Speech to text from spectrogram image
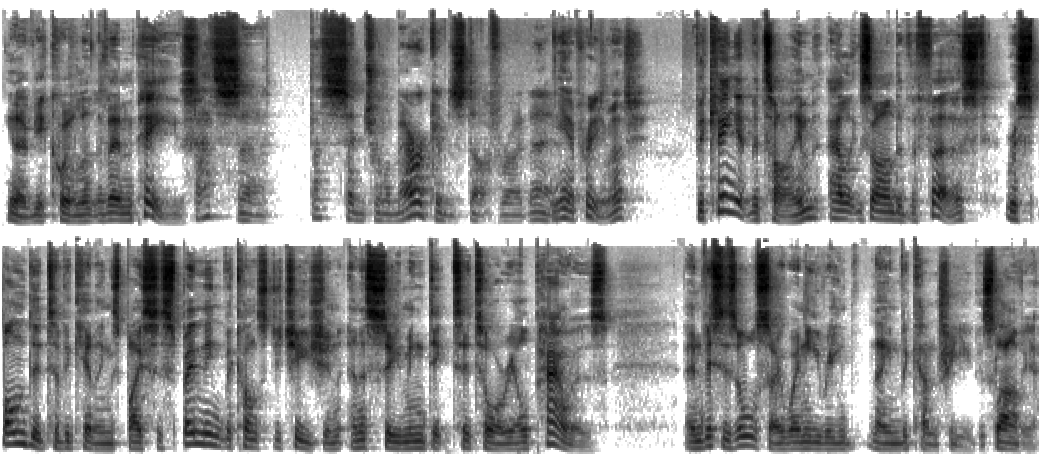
you know, the equivalent of MPs. That's uh, that's Central American stuff right there. Yeah, pretty much. The king at the time, Alexander I, responded to the killings by suspending the constitution and assuming dictatorial powers. And this is also when he renamed the country Yugoslavia.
